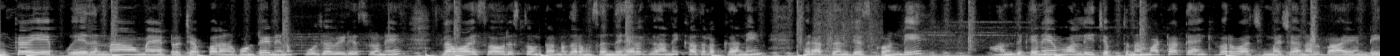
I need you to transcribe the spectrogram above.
ఇంకా ఏదైనా మ్యాటర్ చెప్పాలనుకుంటే నేను పూజా వీడియోస్లోనే ఇలా వాయిస్ ఓవర్ ఇస్తూ ఉంటాను. ధర్మ సందేహాలకు కానీ కథలకు కానీ మీరు అర్థం చేసుకోండి. అందుకనే మళ్ళీ చెప్తున్నాను అనమాట thank you for watching my channel bye అండి.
